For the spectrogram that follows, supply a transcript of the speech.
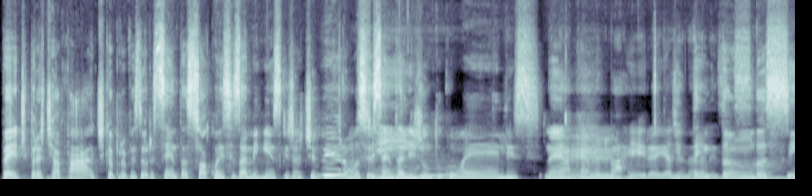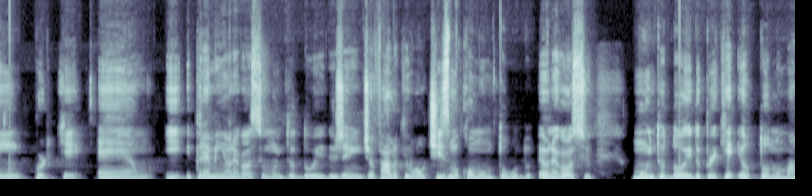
pede Paty, que é a professora, senta só com esses amiguinhos que já te viram. Você Sim. senta ali junto com eles, É a né? quebra de barreira e a E tentando assim, porque é um. E, e para mim é um negócio muito doido, gente. Eu falo que o autismo como um todo é um negócio muito doido, porque eu tô numa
